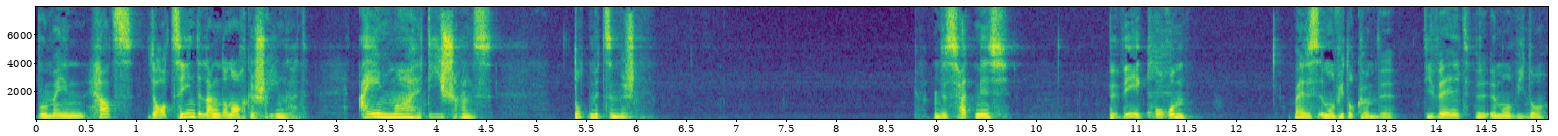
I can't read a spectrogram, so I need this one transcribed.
wo mein Herz jahrzehntelang danach geschrien hat. Einmal die Chance, dort mitzumischen. Und das hat mich bewegt. Warum? Weil es immer wieder kommen will. Die Welt will immer wieder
